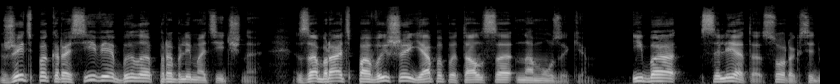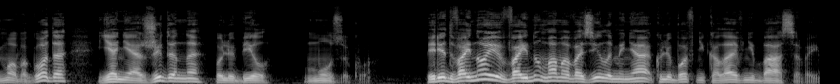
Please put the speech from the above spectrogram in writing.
Жить покрасивее было проблематично. Забрать повыше я попытался на музыке. Ибо с лета 47 -го года я неожиданно полюбил музыку. Перед войной в войну мама возила меня к Любовь Николаевне Басовой.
